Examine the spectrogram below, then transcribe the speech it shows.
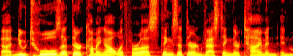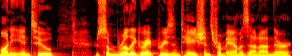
uh, new tools that they're coming out with for us, things that they're investing their time and, and money into. There's some really great presentations from Amazon on there,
